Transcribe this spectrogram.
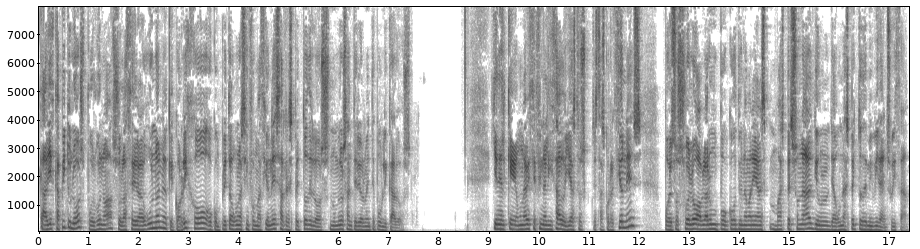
cada 10 capítulos, pues bueno, suelo hacer alguno en el que corrijo o completo algunas informaciones al respecto de los números anteriormente publicados. Y en el que, una vez he finalizado ya estas correcciones, pues os suelo hablar un poco de una manera más personal de, algún aspecto de mi vida en Suiza.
